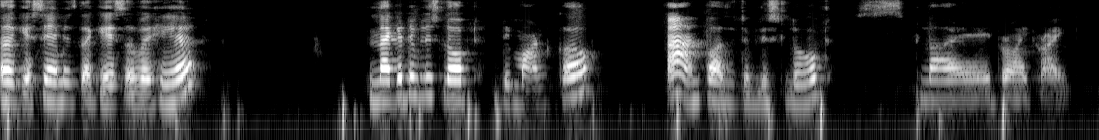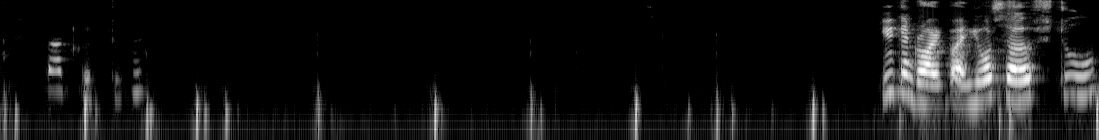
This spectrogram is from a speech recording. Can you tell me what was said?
Okay, same is the case over here. Negatively sloped demand curve and positively sloped supply right right. Not good to good. You can draw it by yourself too.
